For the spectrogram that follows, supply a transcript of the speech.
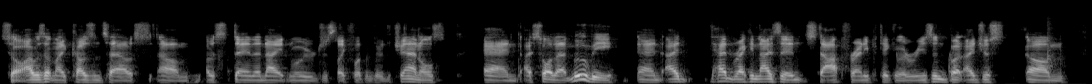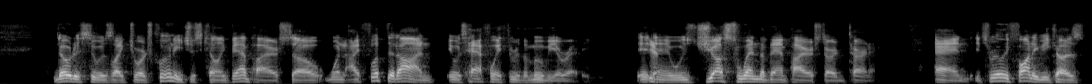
so I was at my cousin's house. Um, I was staying the night, and we were just like flipping through the channels, and I saw that movie, and I hadn't recognized it and stopped for any particular reason, but I just um, noticed it was like George Clooney just killing vampires. So when I flipped it on, it was halfway through the movie already, it, Yeah. and it was just when the vampires started turning, and it's really funny because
